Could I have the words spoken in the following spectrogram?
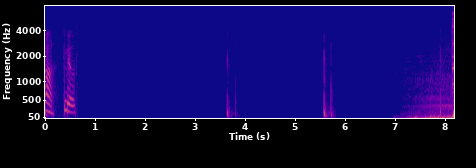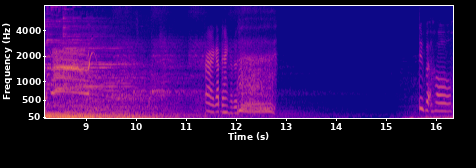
Ah, two. Alright, I got the hang of this. Stupid hole.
